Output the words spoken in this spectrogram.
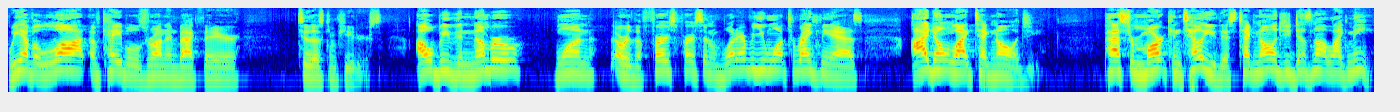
We have a lot of cables running back there to those computers. I will be the number one or the first person, whatever you want to rank me as. I don't like technology. Pastor Mark can tell you this technology does not like me.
